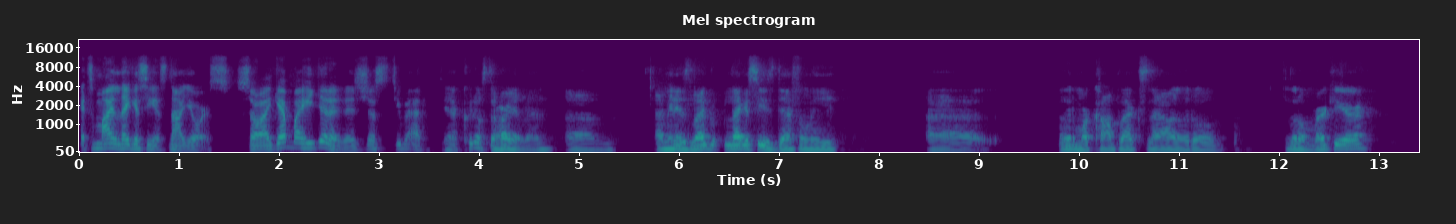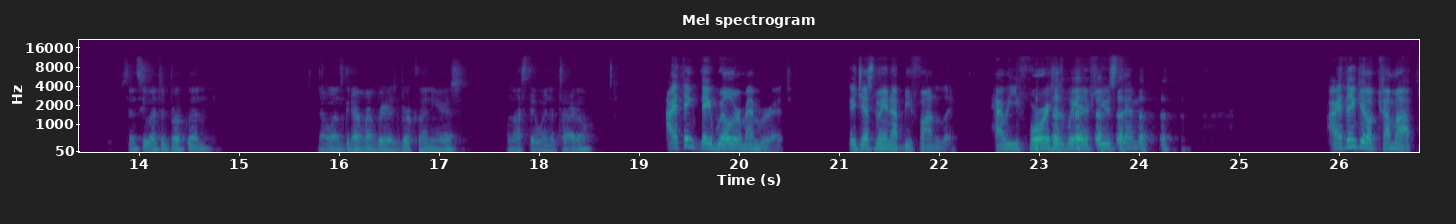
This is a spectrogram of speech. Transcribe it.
It's my legacy. It's not yours. So I get why he did it. It's just too bad. Yeah, kudos to Harden, man. Um, I mean, his leg- legacy is definitely uh, a little more complex now and a little a little murkier since he went to Brooklyn. No one's gonna remember his Brooklyn years unless they win a title. I think they will remember it. It just may not be fondly. How he forced his way out of Houston. I think it'll come up.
